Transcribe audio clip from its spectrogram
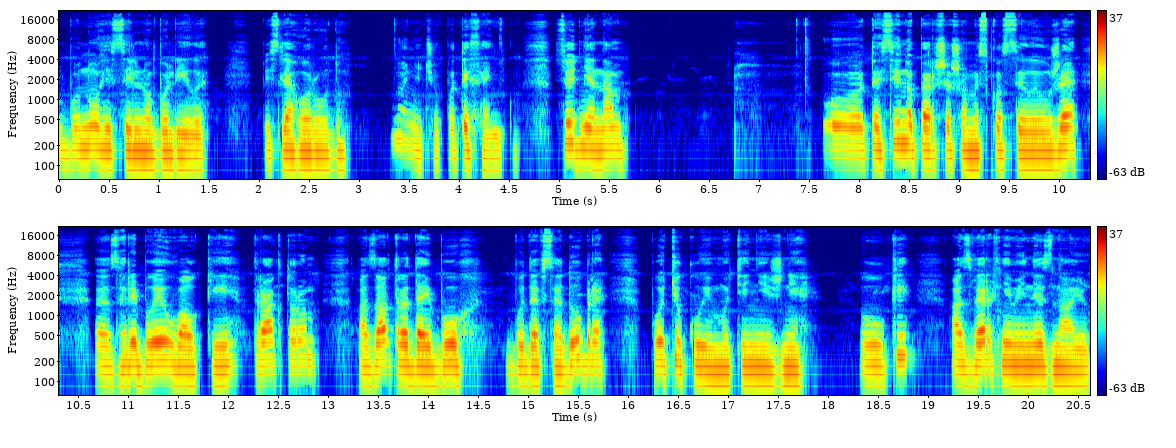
бо ноги сильно боліли після городу. Ну нічого, потихеньку. Сьогодні нам о, те сіно перше, що ми скосили, вже е, згребли у валки трактором, а завтра, дай Бог, буде все добре. Потюкуємо ті ніжні луки, а з верхніми не знаю.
